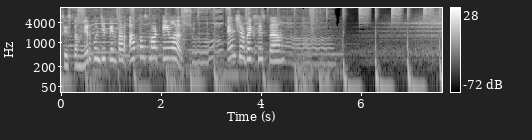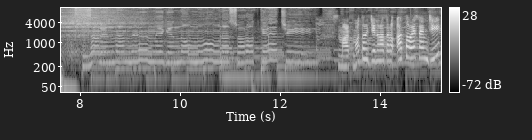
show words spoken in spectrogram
sistem nirkunci pintar atau smart keyless, ensure brake system, Smart Motor Generator atau SMG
